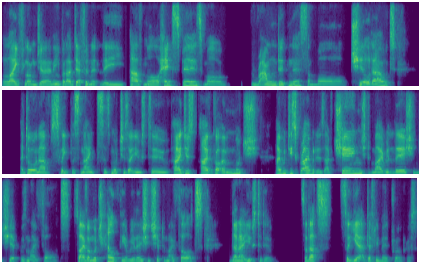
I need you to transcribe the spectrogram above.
lifelong journey, but I definitely have more headspace, more groundedness. I'm more chilled out. I don't have sleepless nights as much as I used to. I just, I've got a much, I would describe it as I've changed my relationship with my thoughts. So I have a much healthier relationship to my thoughts than I used to do. So that's, so yeah, I've definitely made progress.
